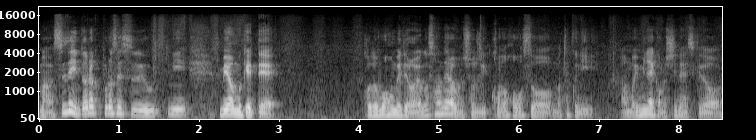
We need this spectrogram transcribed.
まあすでに努力プロセスに目を向けて子供を褒めてる親御さんであれば正直この放送、まあ、特にあんま意味ないかもしれないですけど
